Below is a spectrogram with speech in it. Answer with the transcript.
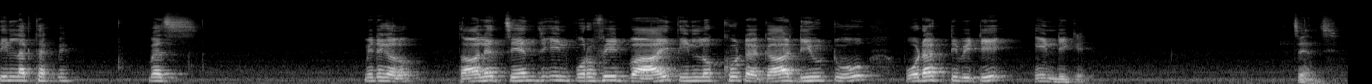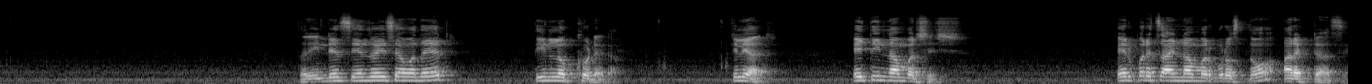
তিন লাখ থাকবে। ব্যাস, মিটে গেল। তাহলে চেঞ্জ ইন প্রফিট বাই তিন লক্ষ টাকা due to productivity indicate change তাহলে ইন্ডেক্স চেঞ্জ হয়েছে আমাদের তিন লক্ষ টাকা। ক্লিয়ার এই তিন নাম্বার শেষ। এরপরে চার নাম্বার প্রশ্ন আরেকটা আছে।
